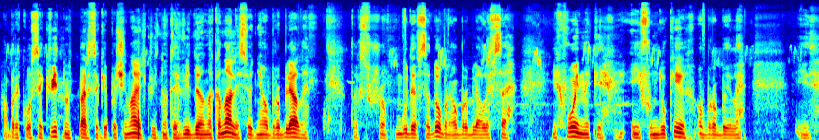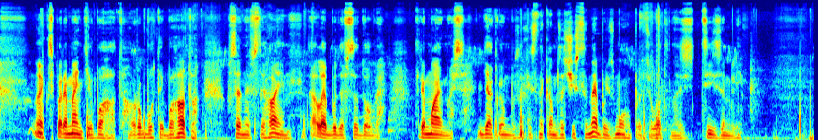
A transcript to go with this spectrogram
Абрикоси квітнуть, персики починають квітнути. Відео на каналі сьогодні обробляли. Так що буде все добре, обробляли все. І хвойники, і фундуки обробили. І ну, експериментів багато, роботи багато, все не встигаємо, але буде все добре. Тримаємося. Дякуємо захисникам за чисте небо і змогу працювати на цій землі.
